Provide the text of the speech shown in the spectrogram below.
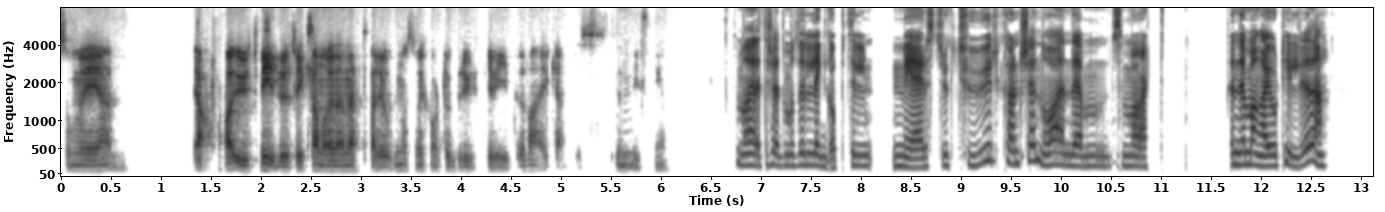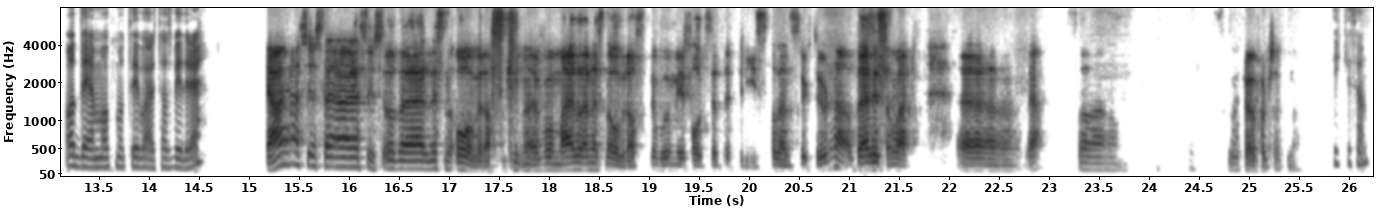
som vi ja, har videreutvikla nå i den nettperioden, og som vi kommer til å bruke videre da, i campusundervisningen. Man har rett og slett måttet legge opp til mer struktur, kanskje, nå enn det som har vært enn det mange har gjort tidligere? da? og det må på en måte ivaretas videre? Ja, jeg syns det, det, er nesten overraskende for meg. Det er nesten overraskende hvor mye folk setter pris på den strukturen. Da. Det har liksom vært uh, Ja, så skal vi prøve å fortsette med. Ikke sant.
